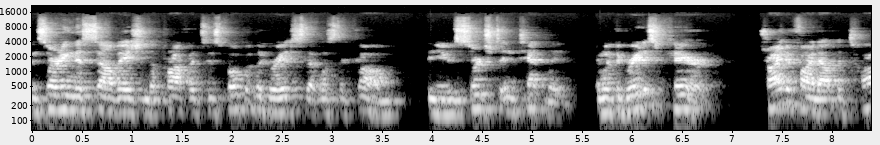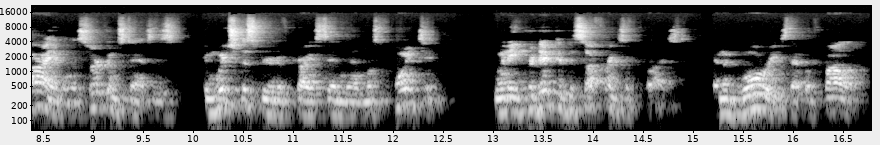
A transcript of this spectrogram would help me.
Concerning this salvation, the prophets who spoke of the grace that was to come to you searched intently and with the greatest care, trying to find out the time and the circumstances in which the Spirit of Christ in them was pointing when he predicted the sufferings of Christ and the glories that would follow.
